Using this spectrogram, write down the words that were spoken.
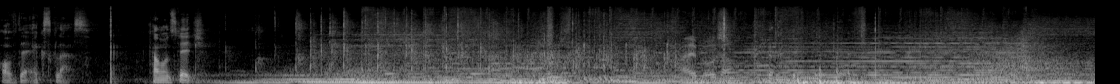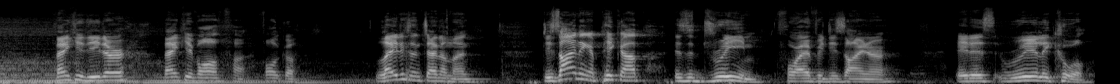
of the X-Class. Come on stage. Hi, Volker. Thank you, Dieter. Thank you, uh, Volker. Ladies and gentlemen, designing a pickup is a dream for every designer. It is really cool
